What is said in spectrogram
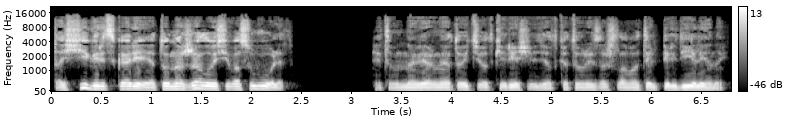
Тащи, говорит, скорее, а то нажалуюсь и вас уволят. Это наверное, о той тетке речь ведет, которая зашла в отель перед Еленой.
